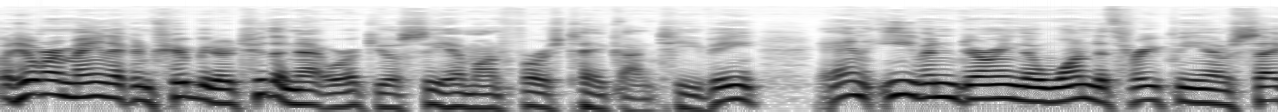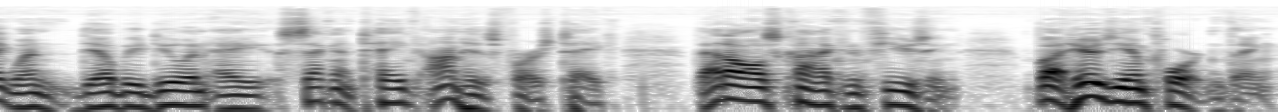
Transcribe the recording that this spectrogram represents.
but he'll remain a contributor to the network. You'll see him on First Take on TV, and even during the 1 to 3 p.m. segment, they'll be doing a second take on his first take. That all is kind of confusing. But here's the important thing.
